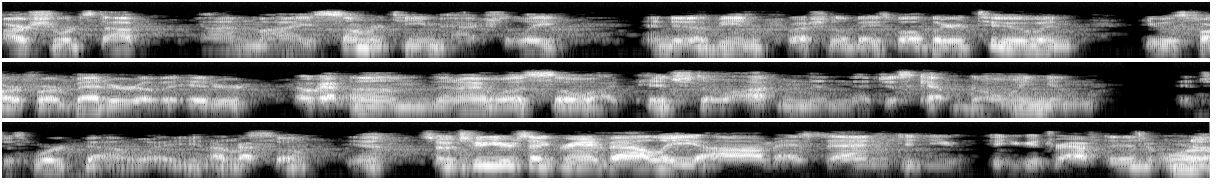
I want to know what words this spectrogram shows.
our shortstop on my summer team actually ended up being a professional baseball player too, and he was far far better of a hitter Okay. um, than I was, so I pitched a lot, and then that just kept going, and it just worked that way, you know. Okay. So yeah, So two years at Grand Valley, um, and then did you did you get drafted or no.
